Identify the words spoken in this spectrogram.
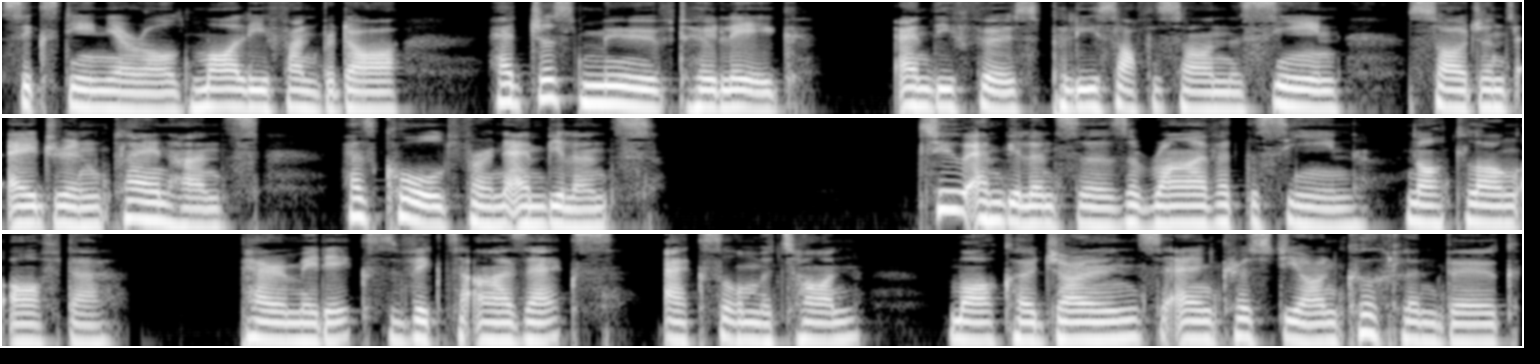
16 year old Marley van Breda had just moved her leg and the first police officer on the scene, Sergeant Adrian Kleinhans, has called for an ambulance. Two ambulances arrive at the scene not long after. Paramedics Victor Isaacs, Axel Mouton, Marco Jones, and Christian Kuchlenberg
